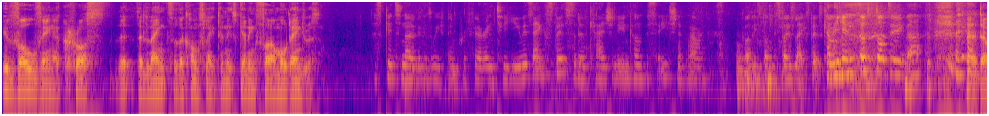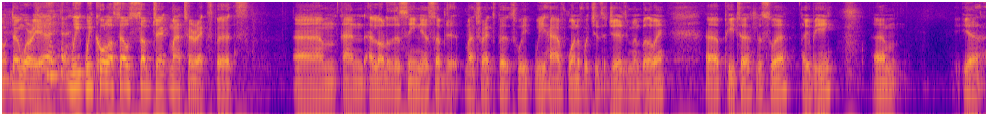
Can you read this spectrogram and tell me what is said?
evolving across the, the length of the conflict and it's getting far more dangerous. That's good to know because we've been referring to you as experts sort of casually in conversation. Wow, I've got these disposal experts coming in, so stop doing that. uh, don't, don't worry. Uh, we, we call ourselves subject matter experts. Um, and a lot of the senior subject matter experts we, we have, one of which is a Jerseyman, by the way, uh, Peter Lesueur, OBE. Um, yeah,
